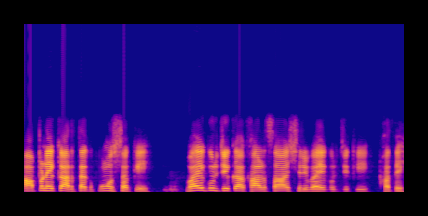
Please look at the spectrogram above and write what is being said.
ਆਪਣੇ ਘਰ ਤੱਕ ਪਹੁੰਚ ਸਕੇ। ਵਾਹਿਗੁਰੂ ਜੀ ਕਾ ਖਾਲਸਾ, ਸ੍ਰੀ ਵਾਹਿਗੁਰੂ ਜੀ ਕੀ ਫਤਿਹ।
